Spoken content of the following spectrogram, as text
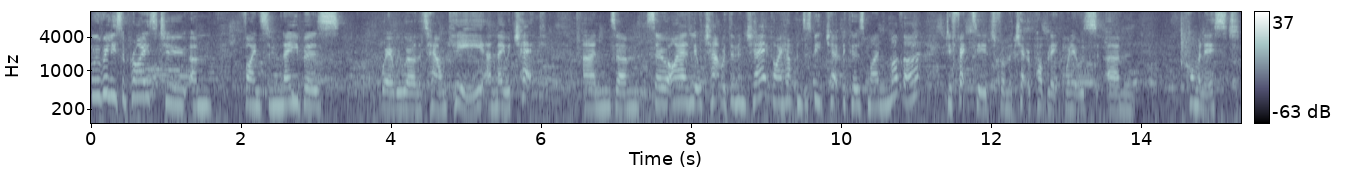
We were really surprised to um, find some neighbours where we were on the town quay and they were Czech. And um, so I had a little chat with them in Czech. I happened to speak Czech because my mother defected from the Czech Republic when it was um, communist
